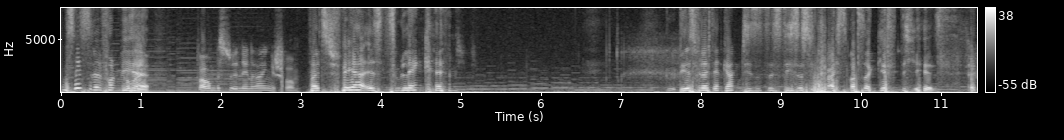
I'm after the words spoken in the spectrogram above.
Was willst du denn von mir? mal. Warum bist du in den reingeschwommen? Weil es schwer ist zu lenken. Du, dir ist vielleicht entgangen, dieses, dass dieses scheiß Wasser giftig ist. Echt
